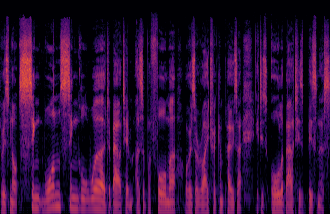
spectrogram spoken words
There is not sing- one single word about him as a performer or as a writer or composer. It is all about his business,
